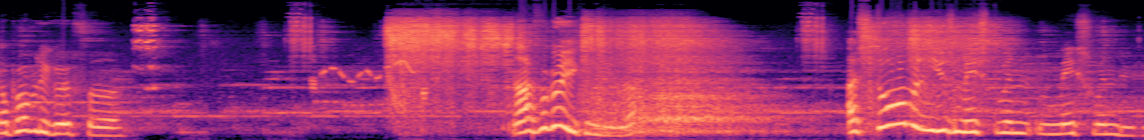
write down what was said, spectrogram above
I'll probably go for... I forgot you can do that. I still haven't used Mace, Win Mace Windu.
